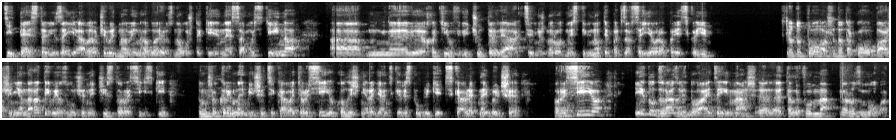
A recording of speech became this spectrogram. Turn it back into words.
Ці тестові заяви. Очевидно, він говорив знову ж таки не самостійно, а е, хотів відчути реакцію міжнародної спільноти, перш за все європейської, щодо того, щодо такого бачення наративи озвучений чисто російський, тому що Крим найбільше цікавить Росію, колишні радянські республіки цікавлять найбільше Росію, і тут зразу відбувається і наша е, телефонна розмова.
